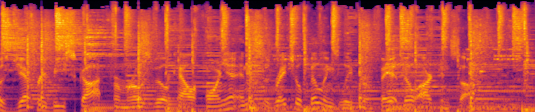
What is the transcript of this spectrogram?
is Jeffrey B. Scott from Roseville, California, and this is Rachel Billingsley from Fayetteville, Arkansas.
